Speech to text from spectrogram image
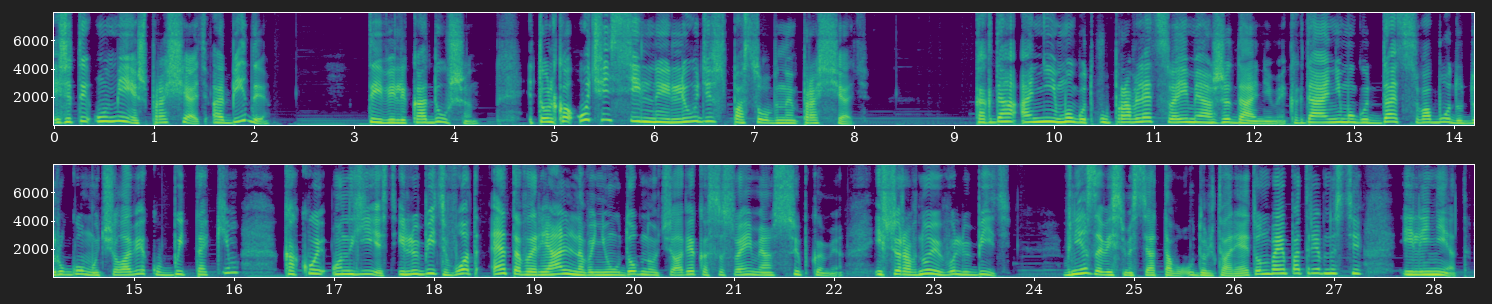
Если ты умеешь прощать обиды, ты великодушен. И только очень сильные люди способны прощать. Когда они могут управлять своими ожиданиями, когда они могут дать свободу другому человеку быть таким, какой он есть, и любить вот этого реального неудобного человека со своими ошибками, и все равно его любить, вне зависимости от того, удовлетворяет он мои потребности или нет.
